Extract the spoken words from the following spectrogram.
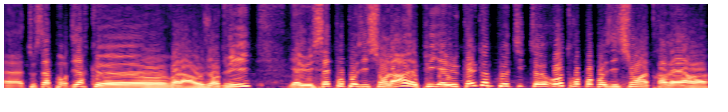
euh, tout ça pour dire que euh, voilà, aujourd'hui, il y a eu cette proposition-là, et puis il y a eu quelques petites autres propositions à travers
